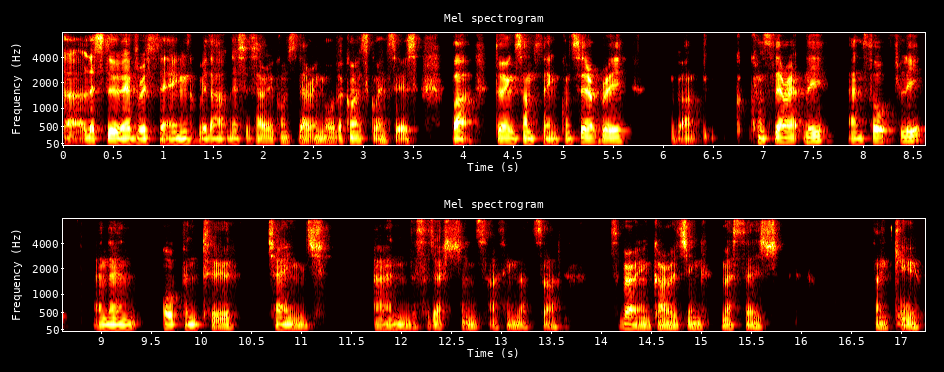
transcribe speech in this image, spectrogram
uh, let's do everything without necessarily considering all the consequences but doing something considerably considerately and thoughtfully, and then open to change and the suggestions. I think that's a it's a very encouraging message. Thank you.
